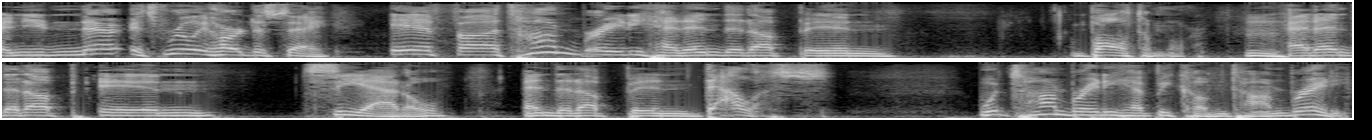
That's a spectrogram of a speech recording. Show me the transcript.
and you ne- it's really hard to say if uh, Tom Brady had ended up in Baltimore, hmm. had ended up in Seattle, ended up in Dallas would Tom Brady have become Tom Brady?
